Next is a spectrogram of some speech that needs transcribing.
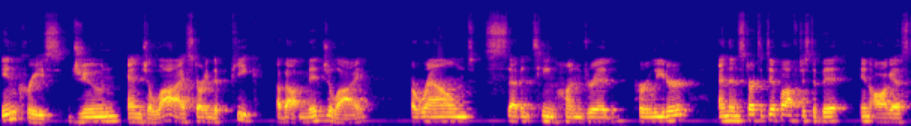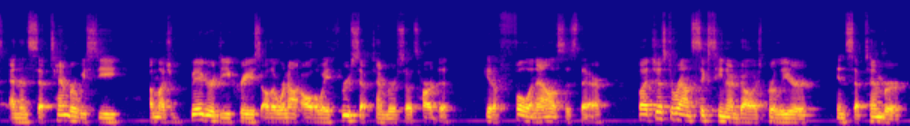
increase June and July, starting to peak about mid July around 1700 per liter and then start to dip off just a bit in August. And then September, we see a much bigger decrease, although we're not all the way through September, so it's hard to get a full analysis there. But just around $1,600 per liter in September.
